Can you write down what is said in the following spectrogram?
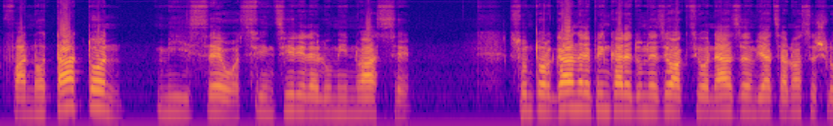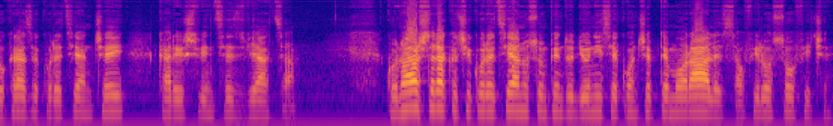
fanotaton miiseo, sfințirile luminoase, sunt organele prin care Dumnezeu acționează în viața noastră și lucrează curăția în cei care își sfințesc viața. Cunoașterea cât și curăția nu sunt pentru Dionisie concepte morale sau filosofice,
